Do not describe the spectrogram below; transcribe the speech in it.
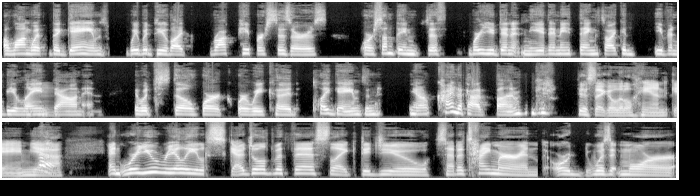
along with the games, we would do like rock, paper, scissors, or something just where you didn't need anything. So I could even be laying mm-hmm. down and it would still work where we could play games and, you know, kind of had fun. just like a little hand game. Yeah. yeah. And were you really scheduled with this? Like, did you set a timer and, or was it more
